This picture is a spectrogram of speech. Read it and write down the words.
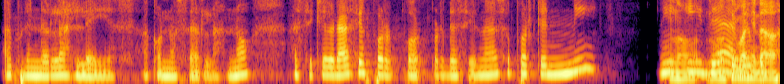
aprender las leyes, a conocerlas, ¿no? Así que gracias por, por, por decirnos eso, porque ni, ni idea. No se imaginaba.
